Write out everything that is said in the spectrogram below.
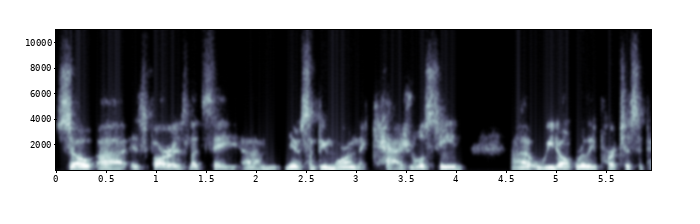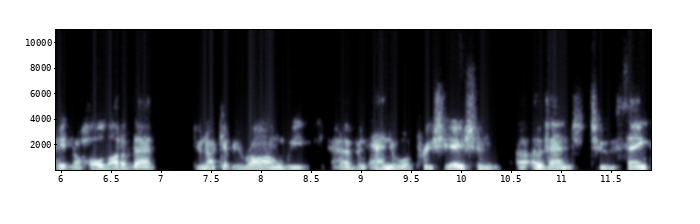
So, uh, as far as let's say, um, you know, something more on the casual scene, uh, we don't really participate in a whole lot of that. Do not get me wrong; we have an annual appreciation uh, event to thank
